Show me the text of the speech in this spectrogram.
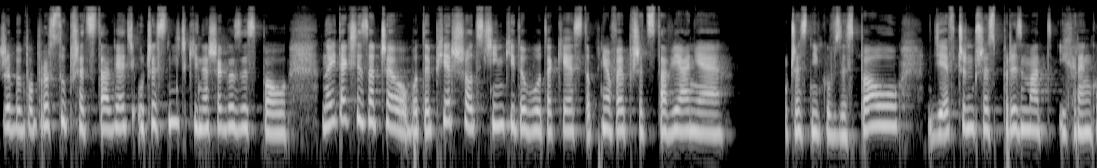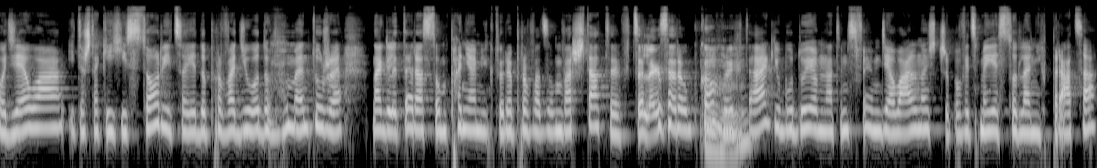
żeby po prostu przedstawiać uczestniczki naszego zespołu. No i tak się zaczęło, bo te pierwsze odcinki to było takie stopniowe przedstawianie uczestników zespołu, dziewczyn przez pryzmat ich rękodzieła i też takiej historii, co je doprowadziło do momentu, że nagle teraz są paniami, które prowadzą warsztaty w celach zarobkowych, tak? I budują na tym swoją działalność, czy powiedzmy jest to dla nich praca,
